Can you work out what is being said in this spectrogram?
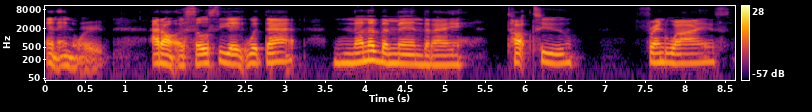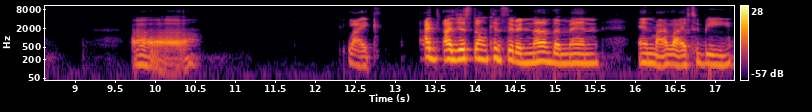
an N word. I don't associate with that. None of the men that I talk to, friend wise, uh, like, I, I just don't consider none of the men in my life to be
